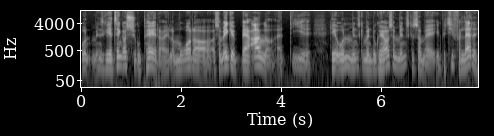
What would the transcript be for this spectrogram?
ondt menneske. Jeg tænker også psykopater eller mordere, som ikke bærer anger, at de, øh, det er onde mennesker. Men du kan jo også have mennesker, som er empatiforladte.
